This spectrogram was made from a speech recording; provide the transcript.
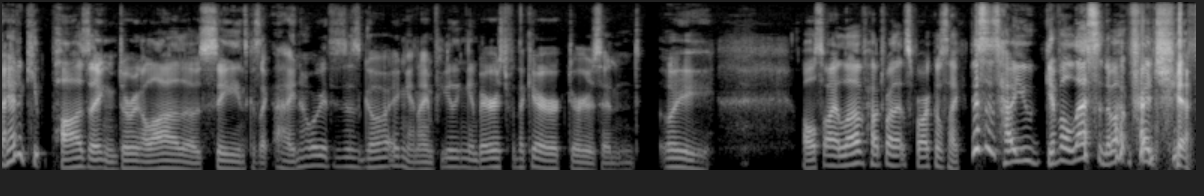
I had to keep pausing during a lot of those scenes because, like, I know where this is going, and I'm feeling embarrassed for the characters. And oy. also, I love how Twilight Sparkle's like, "This is how you give a lesson about friendship.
